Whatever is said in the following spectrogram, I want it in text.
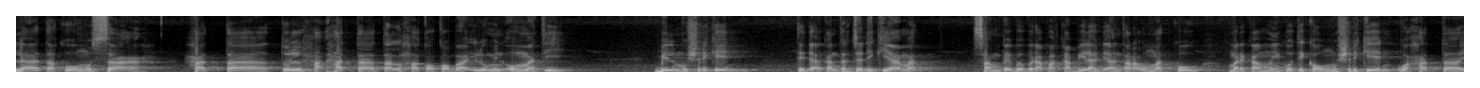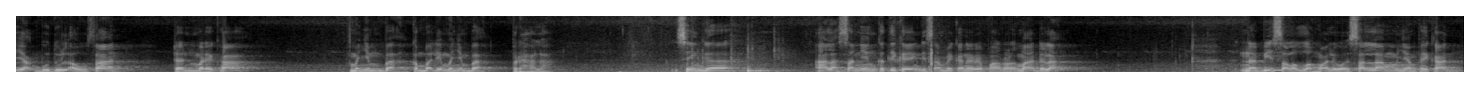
"La taqumus sa'ah hatta tul hatta talhaqa qabailu min ummati bil musyrikin." Tidak akan terjadi kiamat sampai beberapa kabilah di antara umatku mereka mengikuti kaum musyrikin wa hatta ya'budul authan dan mereka menyembah kembali menyembah berhala. Sehingga alasan yang ketiga yang disampaikan oleh para ulama adalah Nabi Shallallahu Alaihi Wasallam menyampaikan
